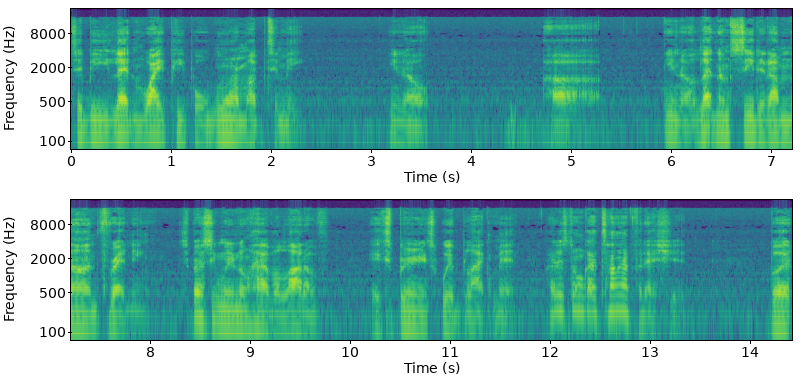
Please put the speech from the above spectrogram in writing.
to be letting white people warm up to me. You know, uh, you know, letting them see that I'm non-threatening, especially when they don't have a lot of experience with black men. I just don't got time for that shit. But,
